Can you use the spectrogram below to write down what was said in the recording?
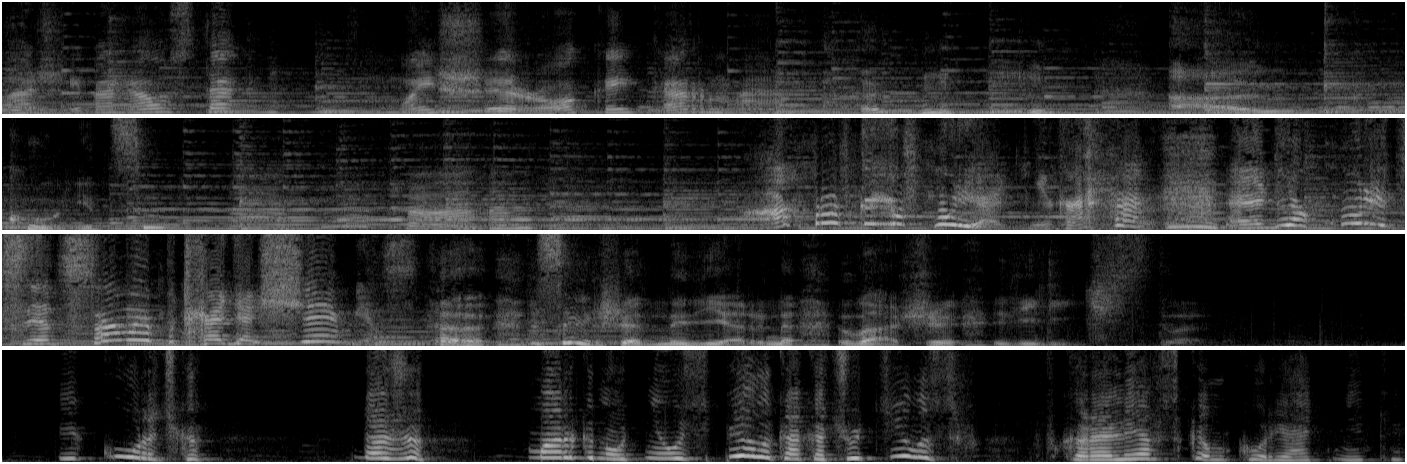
положи, пожалуйста, в мой широкий карман. А курицу? Да. Отправь-ка ее в курятник. Для курицы это самое подходящее место. Совершенно верно, ваше величество. И курочка даже моргнуть не успела, как очутилась в, в королевском курятнике.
